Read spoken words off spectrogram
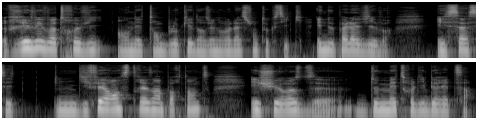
rêver votre vie en étant bloqué dans une relation toxique et ne pas la vivre. Et ça, c'est une différence très importante et je suis heureuse de, de m'être libérée de ça.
